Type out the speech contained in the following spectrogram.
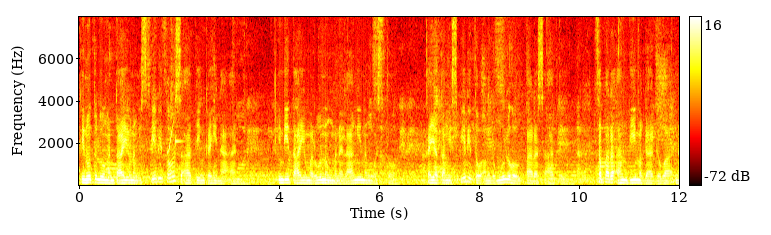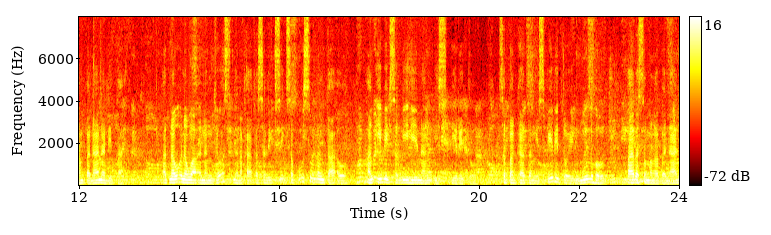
tinutulungan tayo ng Espiritu sa ating kahinaan. Hindi tayo marunong manalangin ng wasto, kaya't ang Espiritu ang lumuluhog para sa atin sa paraang di magagawa ng pananalita. At nauunawaan ng Diyos na nakakasaliksik sa puso ng tao ang ibig sabihin ng Espiritu, sapagkat ang Espiritu ay lumuluhog para sa mga banal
